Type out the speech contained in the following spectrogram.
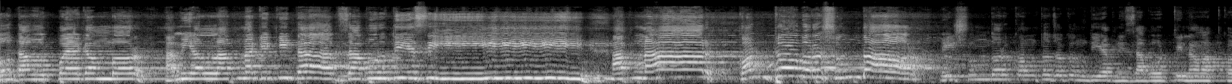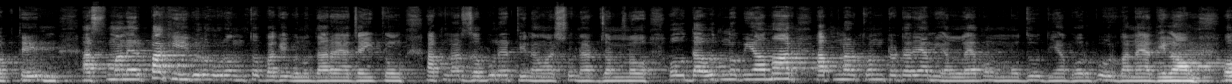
ও দাউদ পয়গম্বর, আমি আল্লাহ আপনাকে কিতাব জাবুর দিয়েছি। আপনার কণ্ঠ বড় সুন্দর। এই সুন্দর কণ্ঠ যখন দিয়ে আপনি জাবর তিলাওয়াত করতেন, আসমানের পাখিগুলো, উড়ন্ত পাখিগুলো দাঁড়ায় যাইতো। আপনার জবুনের তিলাওয়াত শোনার জন্য, ও দাউদ নবী আমার, আপনার কণ্ঠটারে আমি আল্লাহ এবং মধু দিয়া ভরপুর বানায়া দিলাম। ও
